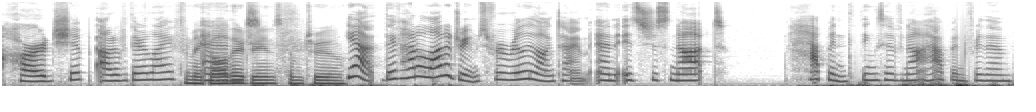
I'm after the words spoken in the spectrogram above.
hardship out of their life to make all their dreams come true. yeah, they've had a lot of dreams for a really long time, and it's just not happened. Things have not happened for them.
